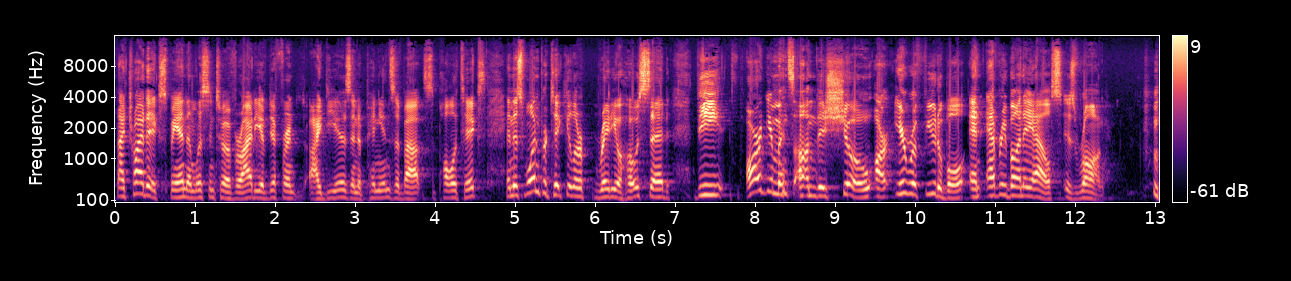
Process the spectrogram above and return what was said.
and I tried to expand and listen to a variety of different ideas and opinions about politics. And this one particular radio host said, The arguments on this show are irrefutable, and everybody else is wrong.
